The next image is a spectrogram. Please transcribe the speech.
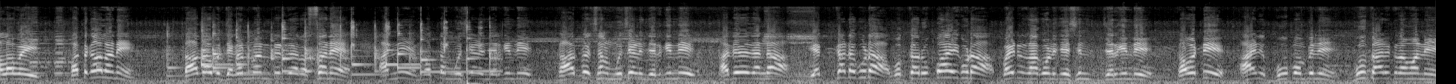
నలభై పథకాలని దాదాపు జగన్మోహన్ రెడ్డి గారు వస్తానే అన్ని మొత్తం మూసేయడం జరిగింది. కార్పొరేషన్ మూసేయడం జరిగింది. అదేవిధంగా ఎక్కడ కూడా ఒక్క రూపాయి కూడా బయటకు రాకుండా చేసింది జరిగింది. కాబట్టి ఆయన భూ పంపిణీ భూ కార్యక్రమాన్ని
